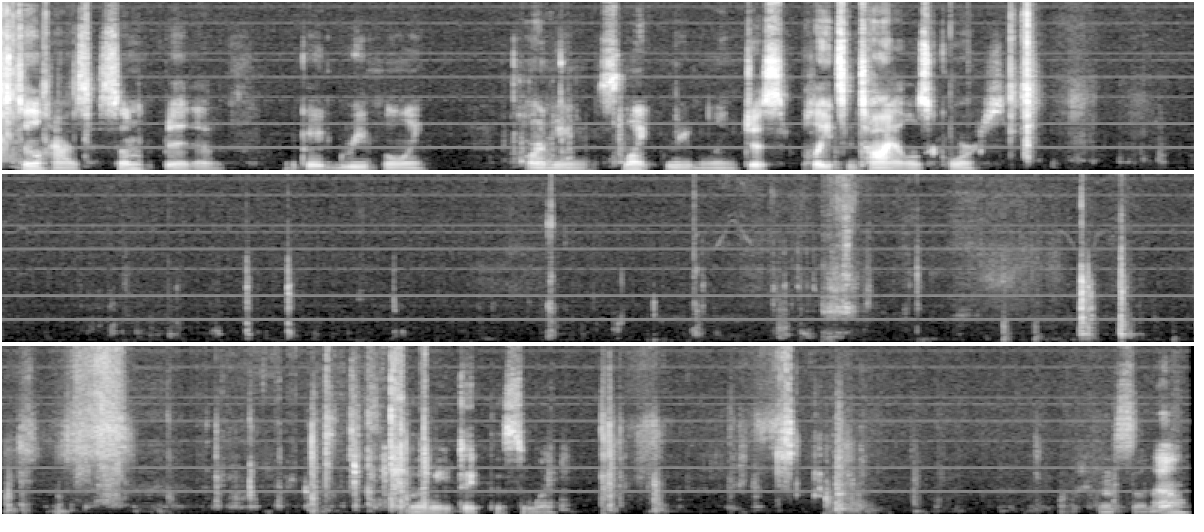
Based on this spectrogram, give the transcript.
still has some bit of good greebling or I mean slight greebling just plates and tiles of course let me take this away. And so now,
